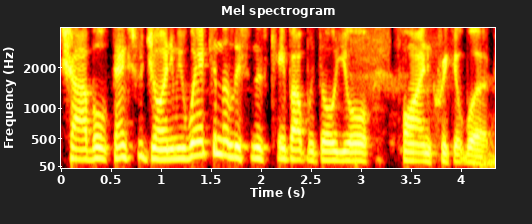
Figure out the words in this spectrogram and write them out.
Charbel, thanks for joining me. Where can the listeners keep up with all your fine cricket work?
